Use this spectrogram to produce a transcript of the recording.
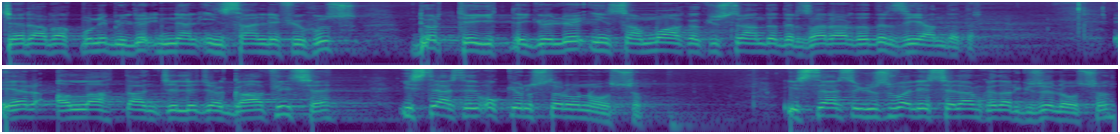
Cenab-ı Hak bunu bildiriyor. İnnel insan lefihus dört teyitle görülüyor. İnsan muhakkak hüsrandadır, zarardadır, ziyandadır. Eğer Allah'tan Celle gafilse, isterse okyanuslar onun olsun. İsterse Yusuf Aleyhisselam kadar güzel olsun.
